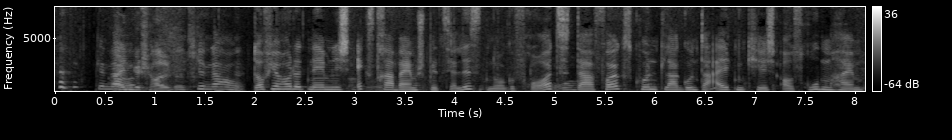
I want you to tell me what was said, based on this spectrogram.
genau. Eingeschaltet. Genau. Dafür hat nämlich extra beim Spezialisten nur gefroht, da Volkskundler Gunther Altenkirch aus Rubenheim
